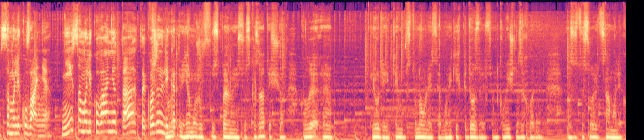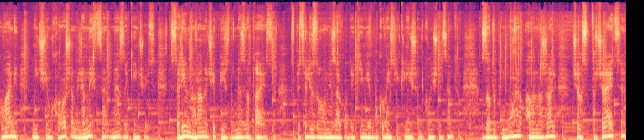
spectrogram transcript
самолікування. Ні, самолікуванню, так, це кожен лікар. Ну, я можу з впевненістю сказати, що коли люди, яким встановлюється або в яких підозрюється онкологічне захворювання, застосовують самолікування, нічим хорошим для них це не закінчується. Все рівно рано чи пізно не звертаються в спеціалізовані заклади, яким є Буковинський клінічний онкологічний центр, за допомогою, але, на жаль, час втрачається.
